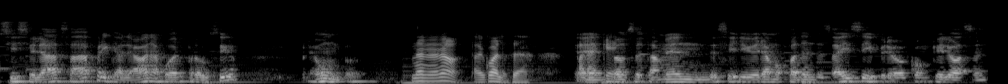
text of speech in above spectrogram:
si se la das a África, ¿la van a poder producir? Pregunto. No, no, no, tal cual, o sea. Entonces también si liberamos patentes ahí, sí, pero ¿con qué lo hacen?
